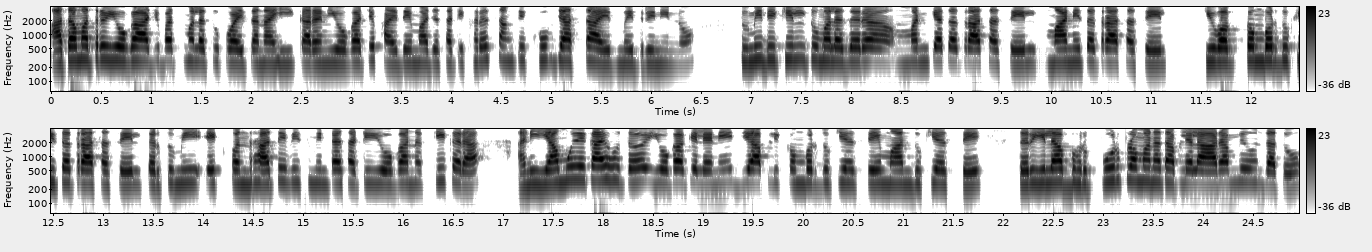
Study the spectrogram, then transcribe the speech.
आता मात्र योगा अजिबात मला चुकवायचा नाही कारण योगाचे फायदे माझ्यासाठी खरंच सांगते खूप जास्त आहेत मैत्रिणींनो. तुम्ही देखील तुम्हाला जर मणक्याचा त्रास असेल मानेचा त्रास असेल किंवा कंबरदुखीचा त्रास असेल तर तुम्ही एक पंधरा ते वीस मिनिटासाठी योगा नक्की करा. आणि यामुळे काय होतं योगा केल्याने जी आपली कंबरदुखी असते मानदुखी असते तर हिला भरपूर प्रमाणात आपल्याला आराम मिळून जातो.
